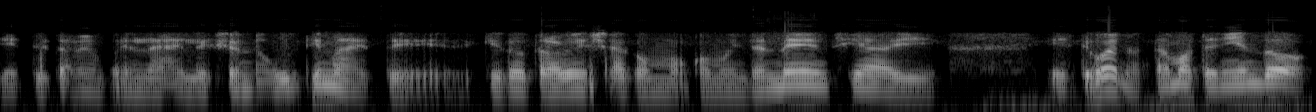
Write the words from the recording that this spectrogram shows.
este, también en las elecciones últimas este, quedó otra vez ya como, como intendencia y este, bueno, estamos teniendo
